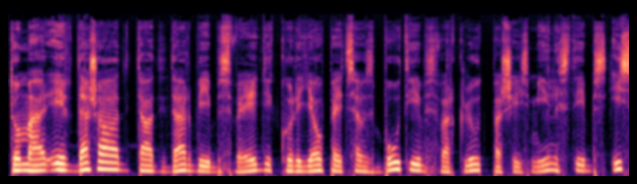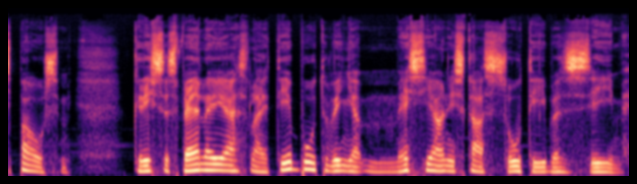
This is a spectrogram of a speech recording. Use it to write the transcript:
tomēr ir dažādi tādi darbības veidi, kuri jau pēc savas būtības var kļūt par šīs mīlestības izpausmi. Kristus vēlējās, lai tie būtu viņa mesijāniskās sūtības zīme.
